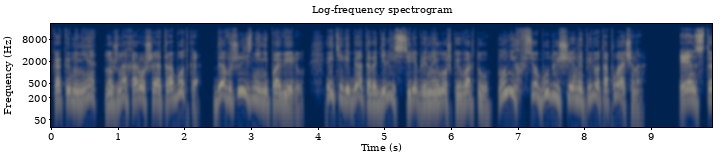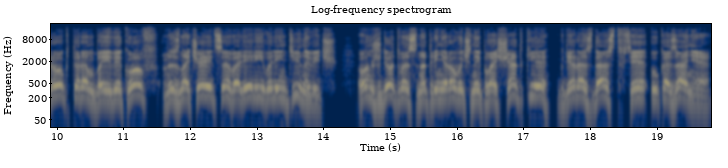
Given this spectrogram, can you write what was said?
Как и мне, нужна хорошая отработка? Да в жизни не поверю. Эти ребята родились с серебряной ложкой во рту. У них все будущее наперед оплачено. Инструктором боевиков назначается Валерий Валентинович, он ждет вас на тренировочной площадке, где раздаст все указания.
